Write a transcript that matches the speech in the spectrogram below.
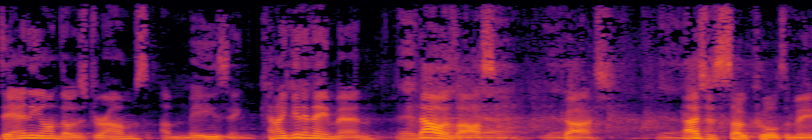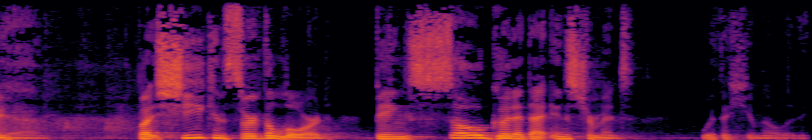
Danny on those drums, mm-hmm. amazing. Can I get yeah. an amen? amen? That was awesome. Yeah. Yeah. Gosh, that's just so cool to me. But she can serve the Lord being so good at that instrument with a humility.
